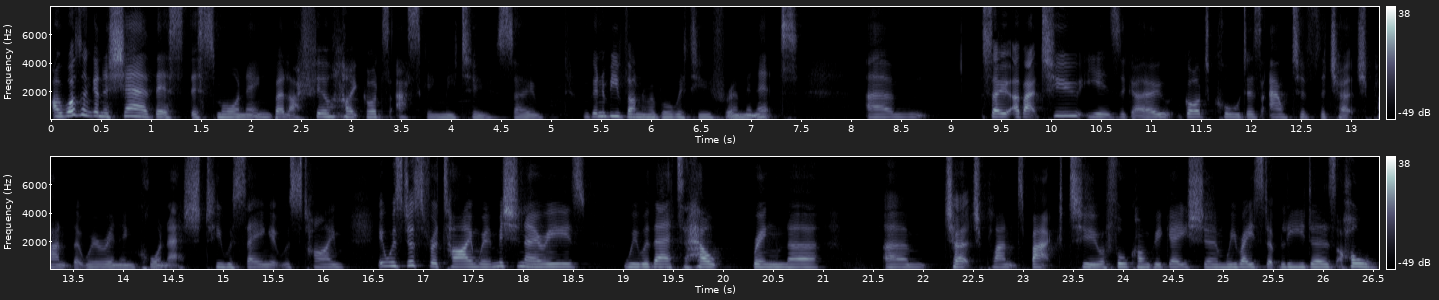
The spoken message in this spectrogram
I wasn't going to share this this morning, but I feel like God's asking me to. So I'm going to be vulnerable with you for a minute. Um, so, about two years ago, God called us out of the church plant that we were in in Cornești. He was saying it was time, it was just for a time. We're missionaries. We were there to help bring the um, church plant back to a full congregation. We raised up leaders, a whole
